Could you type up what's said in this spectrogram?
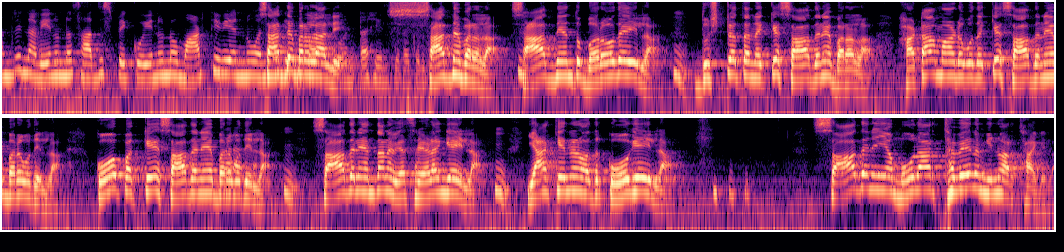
ಅಂದ್ರೆ ನಾವೇನನ್ನೋ ಸಾಧಿಸ್ಬೇಕು ಏನನ್ನೋ ಮಾಡ್ತೀವಿ ಅನ್ನೋ ಸಾಧನೆ ಬರಲ್ಲ ಅಲ್ಲಿ. ಸಾಧನೆ ಬರಲ್ಲ. ಸಾಧನೆ ಅಂತೂ ಬರೋದೇ ಇಲ್ಲ. ದುಷ್ಟತನಕ್ಕೆ ಸಾಧನೆ ಬರಲ್ಲ. ಹಠ ಮಾಡುವುದಕ್ಕೆ ಸಾಧನೆ ಬರುವುದಿಲ್ಲ. ಕೋಪಕ್ಕೆ ಸಾಧನೆ ಬರುವುದಿಲ್ಲ. ಸಾಧನೆ ಅಂತ ನಾವು ಹೆಸರು ಹೇಳಂಗೇ ಇಲ್ಲ. ಯಾಕೆಂದ್ರೆ ನಾವು ಅದಕ್ಕೆ ಹೋಗೇ ಇಲ್ಲ. ಸಾಧನೆಯ ಮೂಲಾರ್ಥವೇ ನಮ್ಗೆ ಇನ್ನೂ ಅರ್ಥ ಆಗಿಲ್ಲ.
